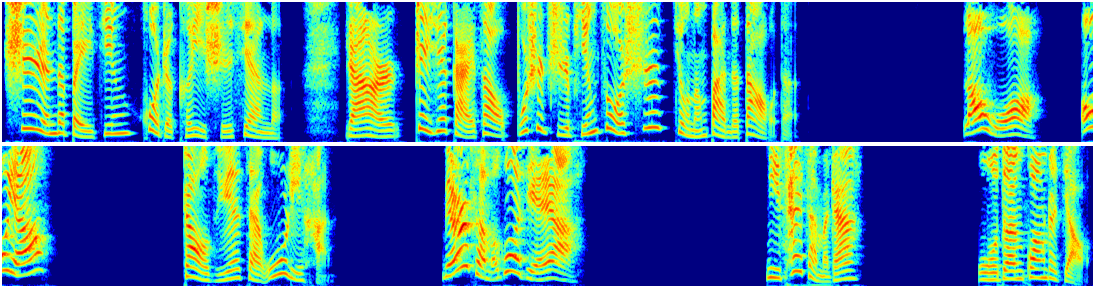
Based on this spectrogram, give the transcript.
诗人的北京或者可以实现了。然而，这些改造不是只凭作诗就能办得到的。老五，欧阳，赵子曰在屋里喊：“明儿怎么过节呀？”你猜怎么着？武端光着脚，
